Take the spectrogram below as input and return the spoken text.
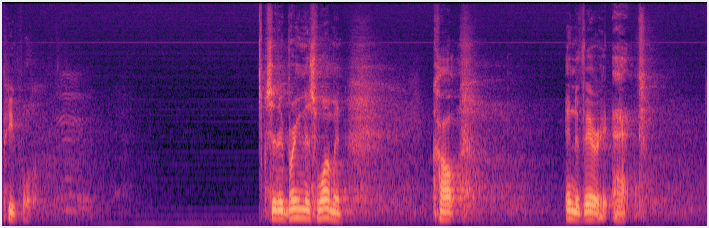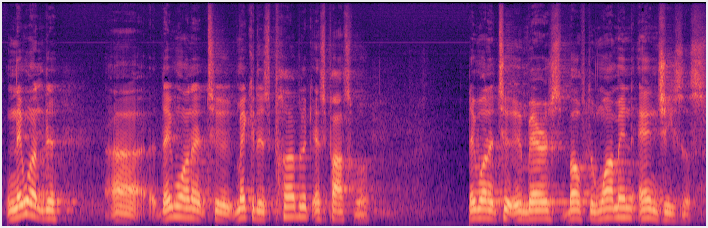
people. So they bring this woman caught in the very act. And they wanted to, uh, they wanted to make it as public as possible they wanted to embarrass both the woman and Jesus.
